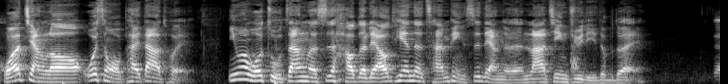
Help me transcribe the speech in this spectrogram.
我要讲喽，为什么我拍大腿？因为我主张的是，好的聊天的产品是两个人拉近距离，对不对？对。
